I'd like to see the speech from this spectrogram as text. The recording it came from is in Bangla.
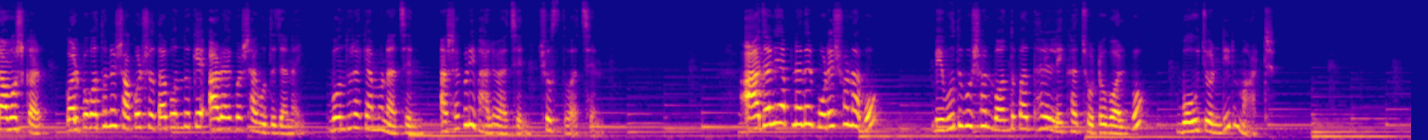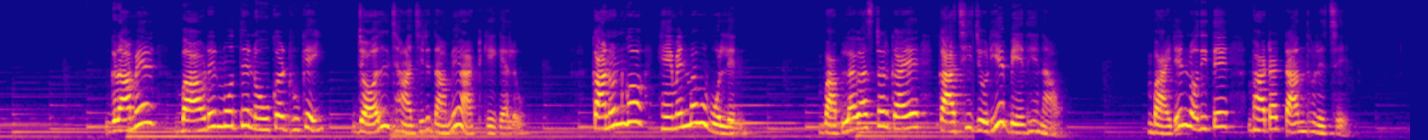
নমস্কার, গল্পকথনের সকল শ্রোতা বন্ধুকে আরও একবার স্বাগত জানাই। বন্ধুরা কেমন আছেন? আশা করি ভালো আছেন, সুস্থ আছেন। আজ আমি আপনাদের পড়ে শোনাবো বিভূতিভূষণ বন্দ্যোপাধ্যায়ের লেখা ছোট গল্প বৌচণ্ডীর মাঠ। গ্রামের বাউড়ের মধ্যে নৌকা ঢুকেই জল ঝাঁঝির দামে আটকে গেল। কাননগো হেমেনবাবু বললেন বাবলা গাছটার গায়ে কাছি জড়িয়ে বেঁধে নাও। বাইরের নদীতে ভাটার টান ধরেছে।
